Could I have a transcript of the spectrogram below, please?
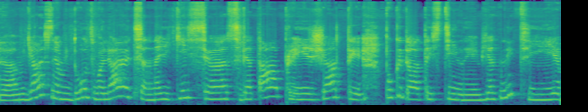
Е, В'язням дозволяється на якісь е, свята приїжджати, покидати стіни в'язниці і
